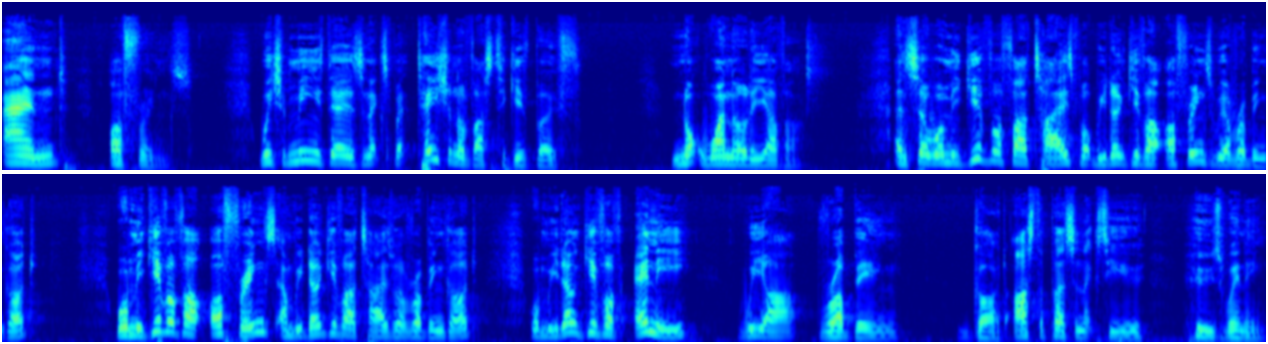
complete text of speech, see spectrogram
and offerings, which means there is an expectation of us to give both, not one or the other. And so when we give off our tithes, but we don't give our offerings, we are robbing God. When we give of our offerings and we don't give our tithes, we're robbing God. When we don't give of any, we are robbing God. Ask the person next to you who's winning.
